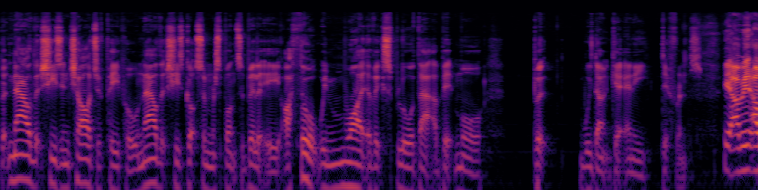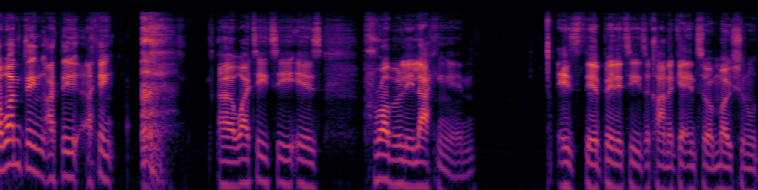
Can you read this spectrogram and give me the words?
But now that she's in charge of people, now that she's got some responsibility, I thought we might have explored that a bit more, but we don't get any difference. Yeah, I mean, uh, one thing I think I think uh, YTT is probably lacking in is the ability to kind of get into emotional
